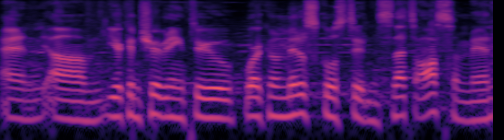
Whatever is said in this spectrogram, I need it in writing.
and um, you're contributing through working with middle school students. That's awesome, man.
